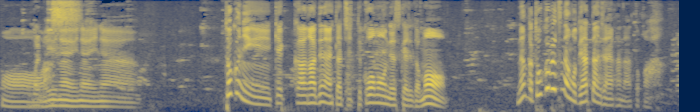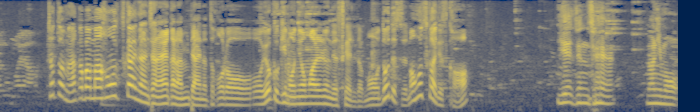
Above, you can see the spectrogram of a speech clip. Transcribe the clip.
いますいいね、いいね、いいね。特に結果が出ない人たちってこう思うんですけれども、なんか特別なことやったんじゃないかなとか、ちょっと半ば魔法使いなんじゃないかなみたいなところをよく疑問に思われるんですけれども、どうです？魔法使いですか？いえ、全然、何も、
